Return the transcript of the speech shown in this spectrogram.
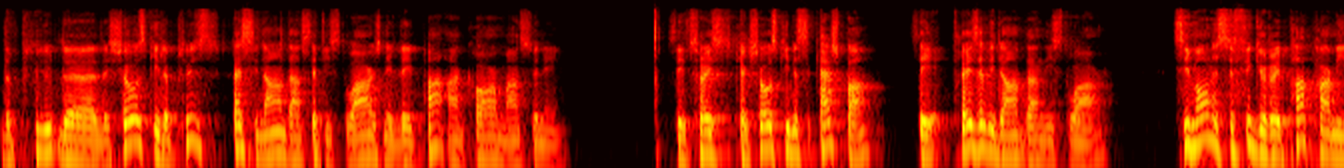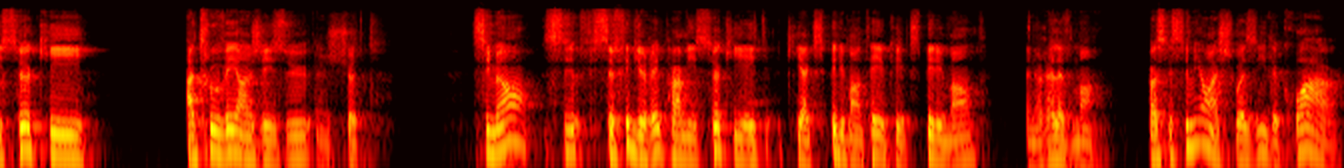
le, la chose qui est le plus fascinante dans cette histoire, je ne l'ai pas encore mentionné. C'est quelque chose qui ne se cache pas. C'est très évident dans l'histoire. Simon ne se figurait pas parmi ceux qui a trouvé en Jésus une chute. Simon se figurait parmi ceux qui, qui expérimentaient ou qui expérimentent un relèvement. Parce que Simeon a choisi de croire,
